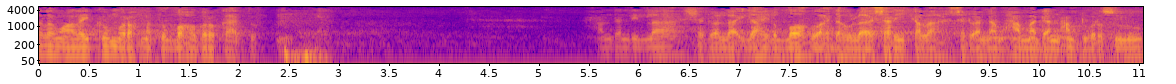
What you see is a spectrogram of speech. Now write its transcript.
Assalamualaikum warahmatullahi wabarakatuh. Alhamdulillah, syahadu an la ilaha illallah wahdahu la syarikalah, syahadu anna Muhammadan abduhu wa rasuluh.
